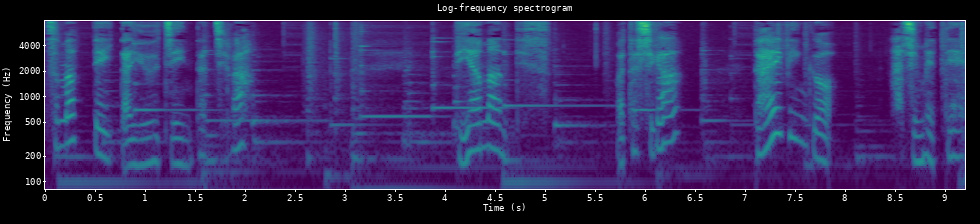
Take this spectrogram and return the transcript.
集まっていた友人たちは、ディアマンティス。私がダイビングを始めて、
